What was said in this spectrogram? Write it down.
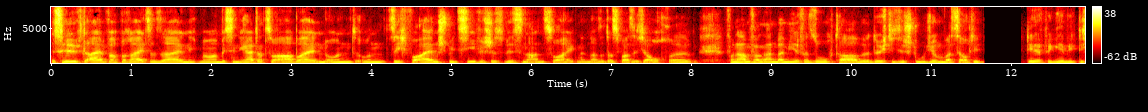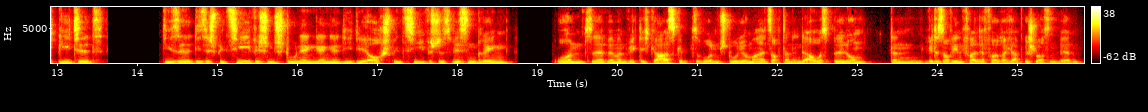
es hilft einfach bereit zu sein, nicht mal ein bisschen härter zu arbeiten und, und sich vor allem spezifisches Wissen anzueignen. Also das, was ich auch äh, von Anfang an bei mir versucht habe, durch dieses Studium, was ja auch die DFPG wirklich bietet, diese, diese spezifischen Studiengänge, die dir auch spezifisches Wissen bringen. Und äh, wenn man wirklich Gas gibt, sowohl im Studium als auch dann in der Ausbildung, dann wird es auf jeden Fall erfolgreich abgeschlossen werden.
